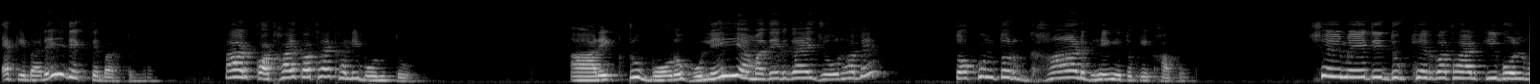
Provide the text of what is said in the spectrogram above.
একেবারেই দেখতে পারতো না। আর কথায় কথায় খালি বলতো, আর একটু বড় হলেই আমাদের গায়ে জোর হবে, তখন তোর ঘাড় ভেঙে তোকে খাব। সেই মেয়েটির দুঃখের কথা আর কি বলব?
